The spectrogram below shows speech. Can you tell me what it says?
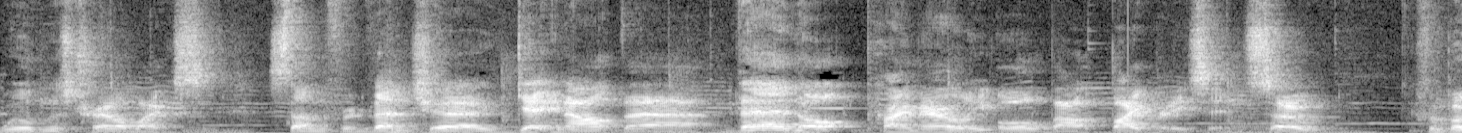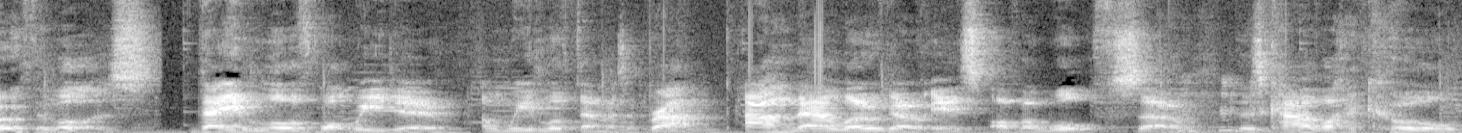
Wilderness trail bikes stand for adventure, getting out there. They're not primarily all about bike racing. So for both of us, they love what we do and we love them as a brand. And their logo is of a wolf. So there's kind of like a cool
